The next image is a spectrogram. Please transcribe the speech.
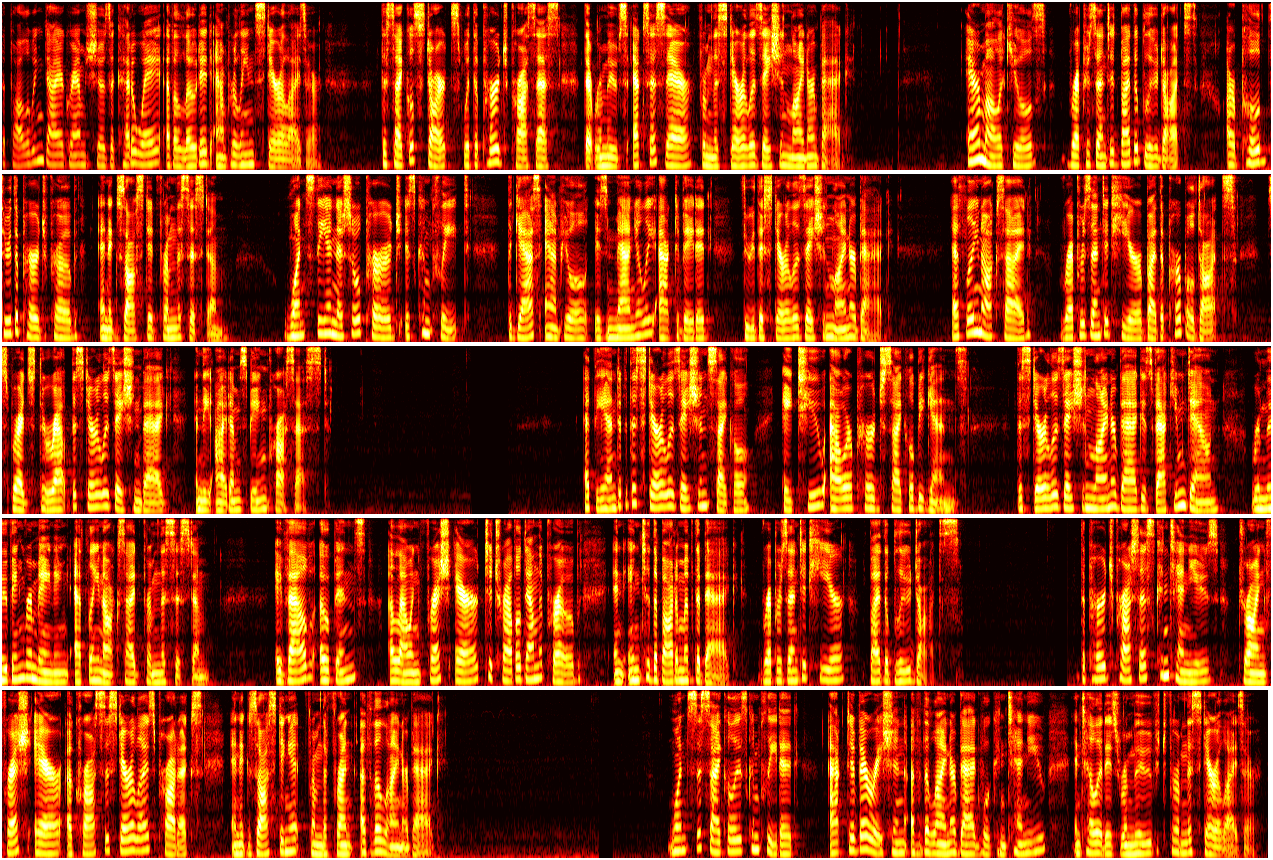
The following diagram shows a cutaway of a loaded Anprolene sterilizer. The cycle starts with a purge process that removes excess air from the sterilization liner bag. Air molecules, represented by the blue dots, are pulled through the purge probe and exhausted from the system. Once the initial purge is complete, the gas ampule is manually activated through the sterilization liner bag. Ethylene oxide, represented here by the purple dots, spreads throughout the sterilization bag and the items being processed. At the end of the sterilization cycle, a two hour purge cycle begins. The sterilization liner bag is vacuumed down, removing remaining ethylene oxide from the system. A valve opens, allowing fresh air to travel down the probe and into the bottom of the bag, represented here by the blue dots. The purge process continues, drawing fresh air across the sterilized products and exhausting it from the front of the liner bag. Once the cycle is completed, active aeration of the liner bag will continue until it is removed from the sterilizer.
